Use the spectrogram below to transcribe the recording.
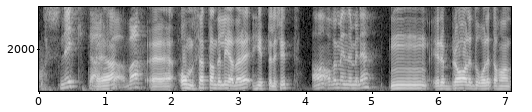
Ja, snyggt alltså, va? Eh, omsättande ledare, hit eller shit. Ja, och vad menar du med det? Mm, är det bra eller dåligt att ha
